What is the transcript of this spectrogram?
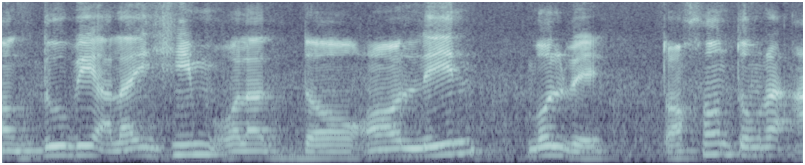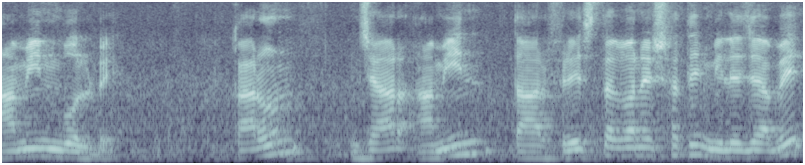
মকদুবি আলাইহিম ওলাদ্দিন বলবে, তখন তোমরা আমিন বলবে। কারণ যার আমিন তার ফেরেস্তাগণের সাথে মিলে যাবে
